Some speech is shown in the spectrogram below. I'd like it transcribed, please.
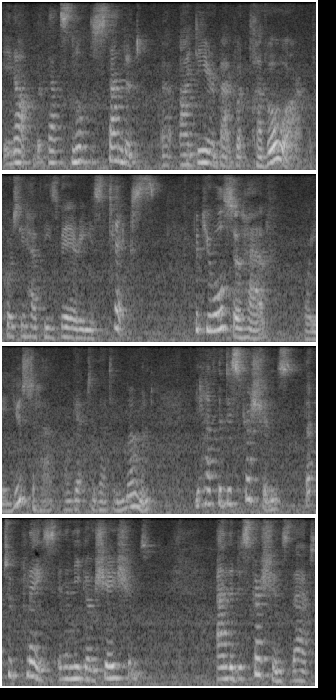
enough, but that's not the standard uh, idea about what travaux are. Of course, you have these various texts, but you also have, or you used to have, I'll get to that in a moment, you have the discussions that took place in the negotiations and the discussions that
